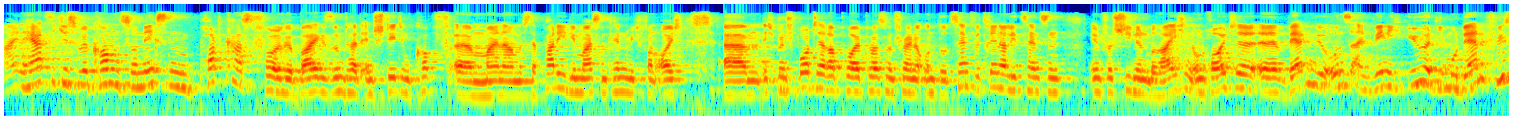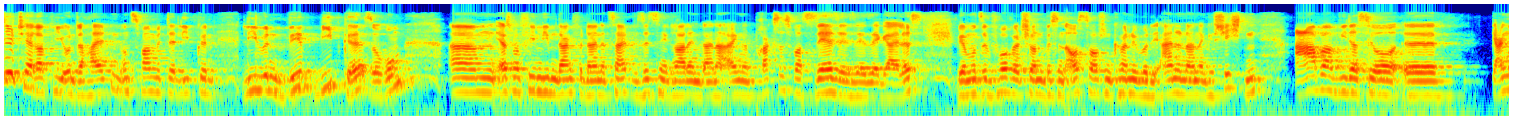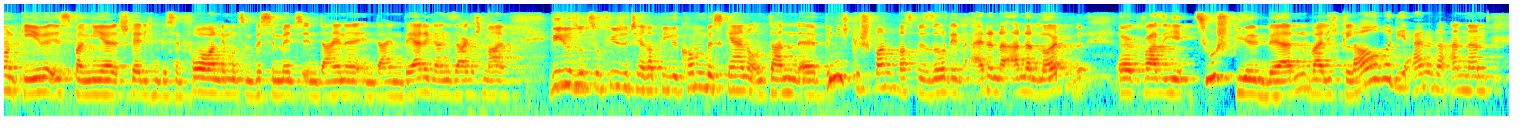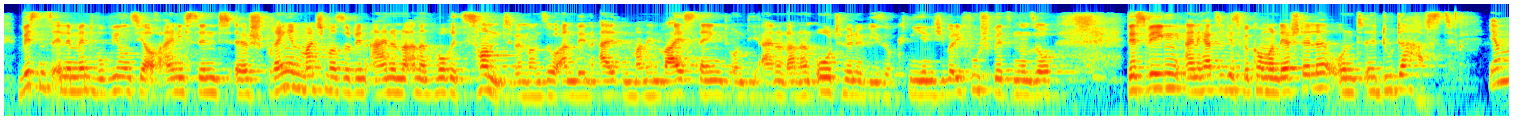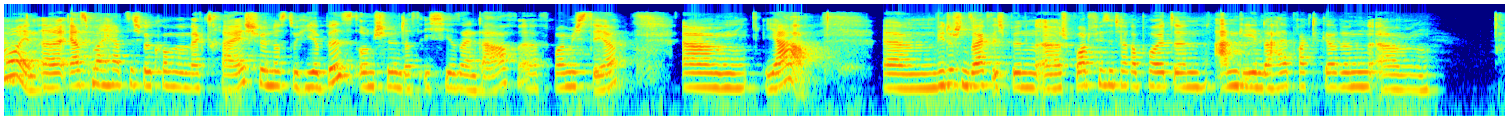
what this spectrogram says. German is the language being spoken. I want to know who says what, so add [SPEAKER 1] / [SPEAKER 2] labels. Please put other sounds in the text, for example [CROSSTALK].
[SPEAKER 1] Ein herzliches Willkommen zur nächsten Podcast-Folge bei Gesundheit entsteht im Kopf. Ähm, mein Name ist der Paddy, die meisten kennen mich von euch. Ähm, ich bin Sporttherapeut, Personal Trainer und Dozent für Trainerlizenzen in verschiedenen Bereichen. Und heute äh, werden wir uns ein wenig über die moderne Physiotherapie unterhalten, und zwar mit der lieben, lieben Wiebke, so rum. Ähm, erstmal vielen lieben Dank für deine Zeit. Wir sitzen hier gerade in deiner eigenen Praxis, was sehr, sehr, sehr, sehr geil ist. Wir haben uns im Vorfeld schon ein bisschen austauschen können über die ein oder anderen Geschichten. Aber wie das so... Äh, gang und gäbe ist bei mir, stell dich ein bisschen vor, nimm uns ein bisschen mit in, deine, in deinen Werdegang, sage ich mal, wie du so zur Physiotherapie gekommen bist gerne und dann äh, bin ich gespannt, was wir so den ein oder anderen Leuten äh, quasi zuspielen werden, weil ich glaube, die ein oder anderen Wissenselemente, wo wir uns ja auch einig sind, äh, sprengen manchmal so den einen oder anderen Horizont, wenn man so an den alten Mann in Weiß denkt und die ein oder anderen O-Töne wie so Knie nicht über die Fußspitzen und so. Deswegen ein herzliches Willkommen an der Stelle und äh, du darfst.
[SPEAKER 2] Ja, moin. Äh, erstmal herzlich willkommen im Werk 3. Schön, dass du hier bist und schön, dass ich hier sein darf. Äh, Freue mich sehr. Ähm, ja, ähm, wie du schon sagst, ich bin äh, Sportphysiotherapeutin, angehende Heilpraktikerin. Ähm,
